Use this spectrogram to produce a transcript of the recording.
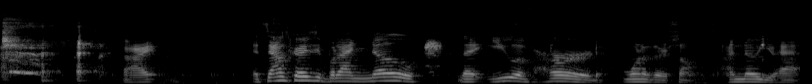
All right. It sounds crazy, but I know that you have heard one of their songs. I know you have.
